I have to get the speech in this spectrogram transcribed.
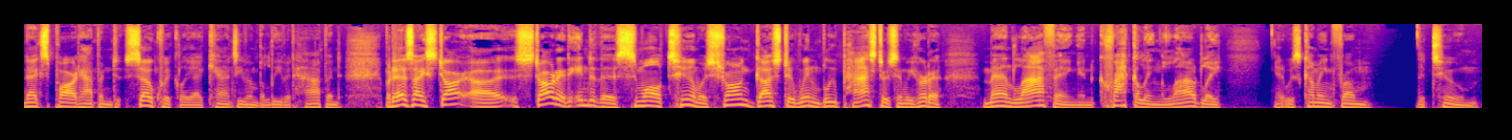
The next part happened so quickly I can't even believe it happened. But as I start uh, started into the small tomb, a strong gust of wind blew past us, and we heard a man laughing and crackling loudly. It was coming from the tomb.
